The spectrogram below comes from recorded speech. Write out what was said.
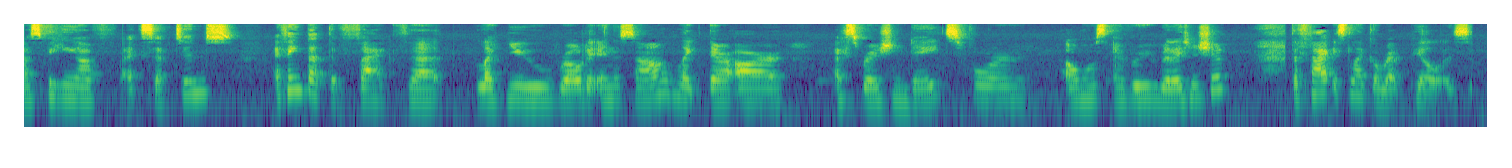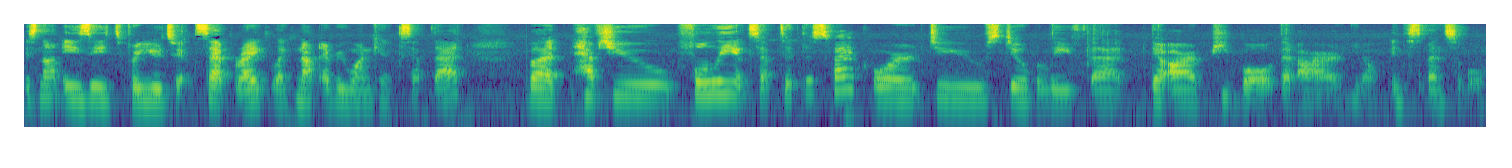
Uh, speaking of acceptance, I think that the fact that like you wrote it in a song, like there are expiration dates for almost every relationship. The fact is like a red pill. It's, it's not easy for you to accept, right? Like not everyone can accept that. But have you fully accepted this fact or do you still believe that there are people that are, you know, indispensable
